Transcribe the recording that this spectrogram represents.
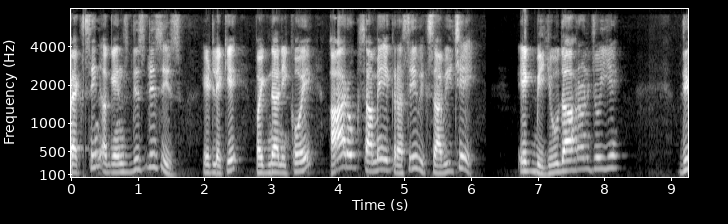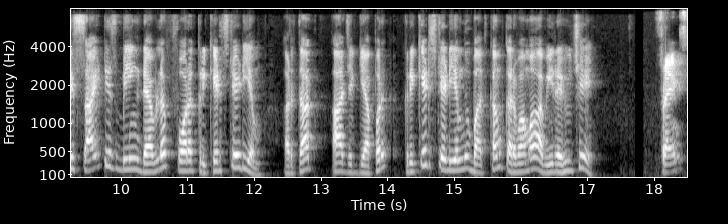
vaccine against this disease એટલે કે વૈજ્ઞાનિકોએ આ રોગ સામે એક રસી વિકસાવી છે. એક બીજું ઉદાહરણ જોઈએ. This site is being develop for a cricket stadium અર્થાત આ જગ્યા પર ક્રિકેટ સ્ટેડિયમનું બાંધકામ કરવામાં આવી રહ્યું છે. ફ્રેન્ડ્સ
